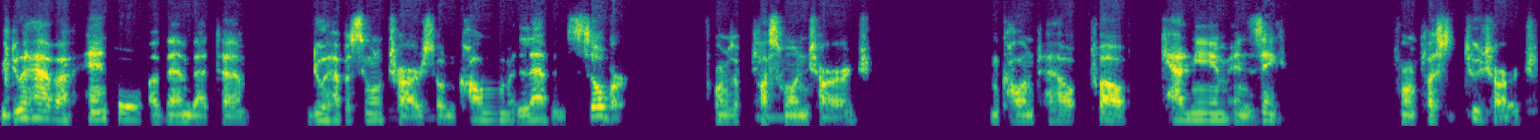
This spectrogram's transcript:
We do have a handful of them that um, do have a single charge. So in column 11, silver forms a plus one charge. In column 12, cadmium and zinc form plus two charge.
